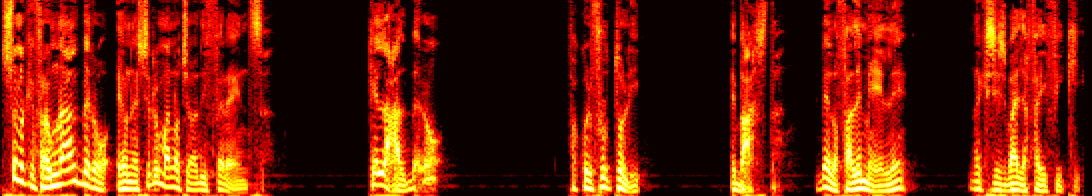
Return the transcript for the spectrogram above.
Solo che fra un albero e un essere umano c'è una differenza. Che l'albero fa quel frutto lì e basta. Il melo fa le mele, non è che si sbaglia a fare i fichi.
